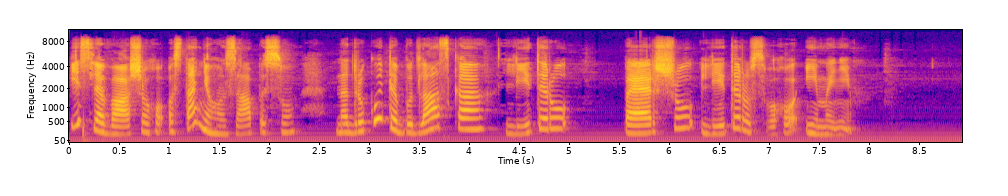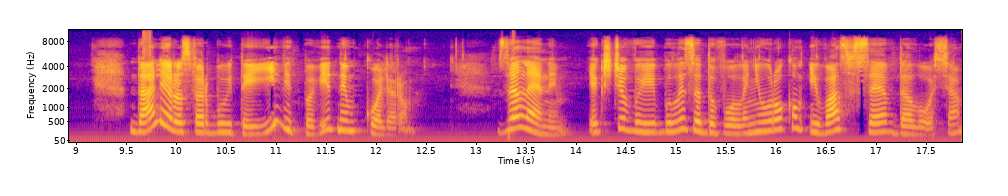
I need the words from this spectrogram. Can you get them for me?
Після вашого останнього запису надрукуйте, будь ласка, літеру, першу літеру свого імені. Далі розфарбуйте її відповідним кольором. Зеленим, якщо ви були задоволені уроком і вас все вдалося.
